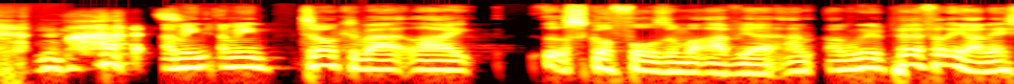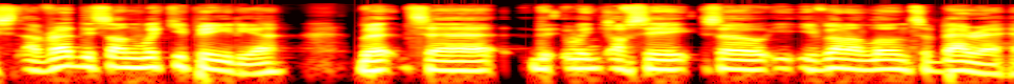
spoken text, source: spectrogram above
mad. I mean, I mean, talking about like little scuffles and what have you. I'm, I'm going to be perfectly honest. I've read this on Wikipedia, but uh, when obviously, so you've gone on loan to Bury,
